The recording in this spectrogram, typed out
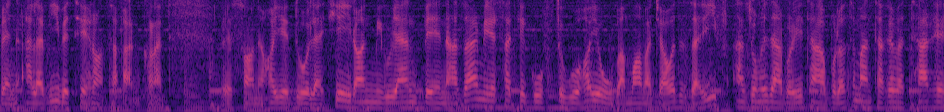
بن علوی به تهران سفر می کند. رسانه های دولتی ایران می‌گویند به نظر می رسد که گفتگوهای او و محمد جواد ظریف از جمله درباره تحولات منطقه و طرح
